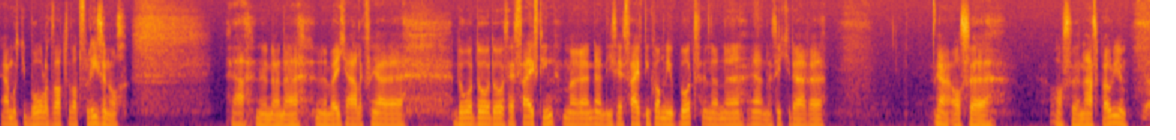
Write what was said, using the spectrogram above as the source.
ja, moest hij behoorlijk wat, wat verliezen nog. Ja, en dan, uh, dan weet je eigenlijk van ja... Door, door, door 6-15. Maar nou, die 6-15 kwam niet op bord. En dan, ja, dan zit je daar ja, als, als naast het podium. Ja.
